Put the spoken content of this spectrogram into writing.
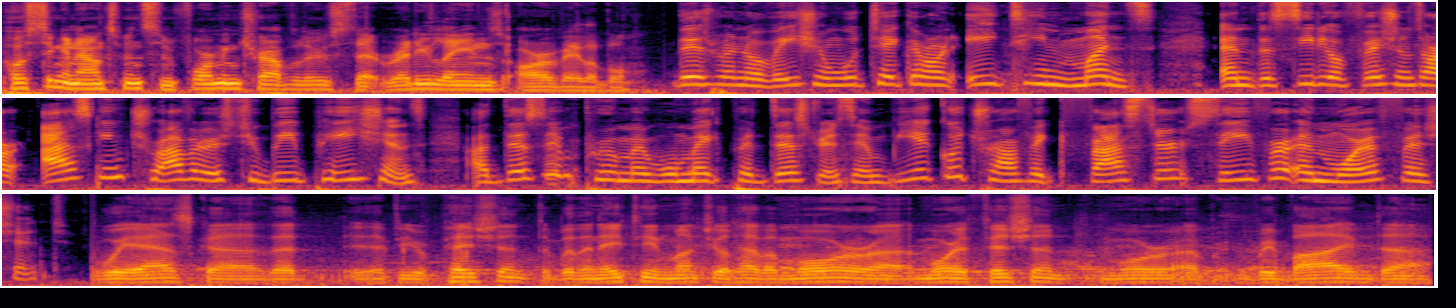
posting announcements informing travelers that ready lanes are available. This renovation will take around 18 months, and the city officials are asking travelers to be patient, as this improvement will make pedestrians and vehicle traffic faster, safer, and more efficient. We ask uh, that if you're patient, within 18 months you'll have a more, uh, more efficient, more uh, revived uh,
